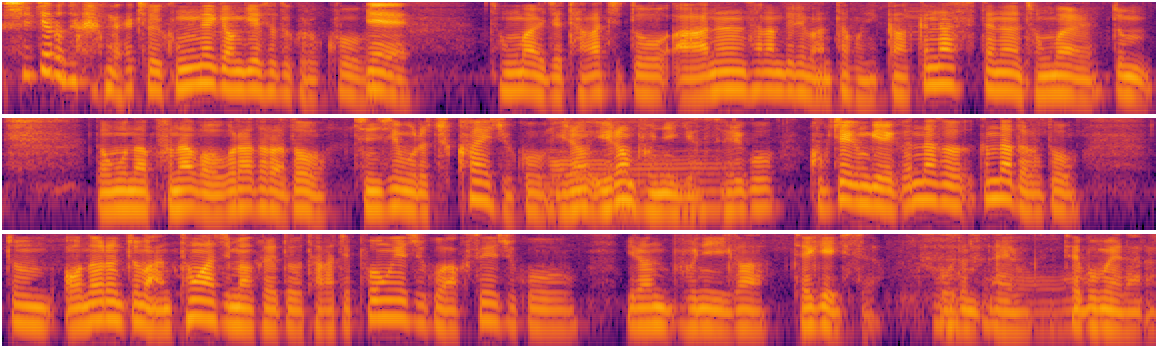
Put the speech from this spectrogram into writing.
실제로도 그런가요? 저희 국내 경기에서도 그렇고. 네. 정말 이제 다 같이 또 아는 사람들이 많다 보니까 끝났을 때는 정말 좀 너무나 분하고 억울하더라도 진심으로 축하해주고 이런 이런 분위기였어요. 그리고 국제 경기를 끝나서 끝나더라도 좀 언어는 좀 안 통하지만 그래도 다 같이 포옹해주고 악수해주고 이런 분위기가 되게 있어요. 모든 네, 대부분의 나라가.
